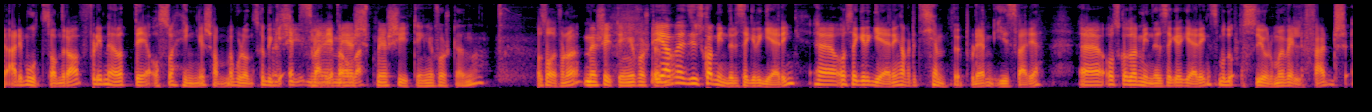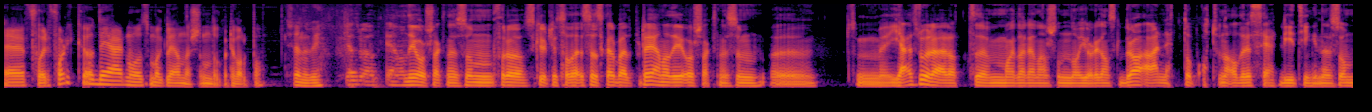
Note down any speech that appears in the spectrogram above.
er de motstandere av, for de mener at det også henger sammen med hvordan de skal bygge ett Sverige for alle. Med skyting i forstedene? Hva sa du for noe? Med skyting i forstedene? Ja, men Du skal ha mindre segregering. Eh, og segregering har vært et kjempeproblem i Sverige. Eh, og skal du ha mindre segregering, så må du også gjøre noe med velferd eh, for folk. Og det er noe som Magdalena Andersen nå går til valg på. Skjønner vi. Jeg tror at en av de årsakene som, For å skryte litt av deg, svenske Arbeiderpartiet, en av de årsakene som som jeg tror er at Magdalena Andersen nå gjør det ganske bra, er nettopp at hun har adressert de tingene som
